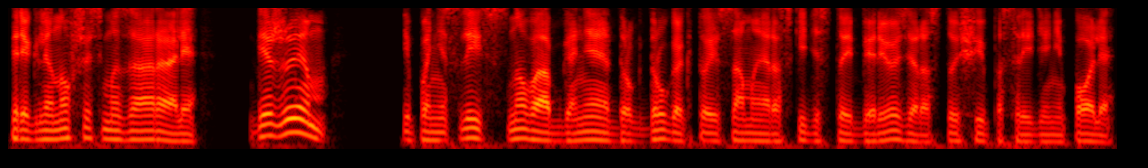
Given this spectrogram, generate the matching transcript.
Переглянувшись, мы заорали «Бежим!» и понеслись, снова обгоняя друг друга к той самой раскидистой березе, растущей посредине поля.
